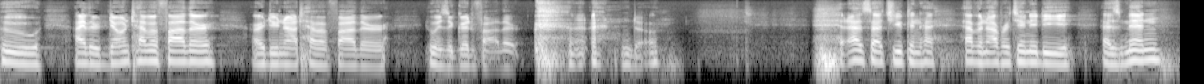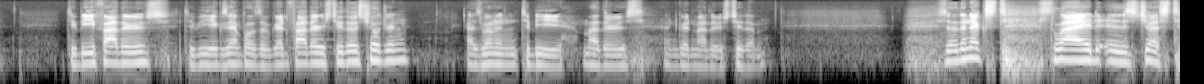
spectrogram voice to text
who either don't have a father or do not have a father who is a good father. and, uh, as such, you can ha- have an opportunity as men to be fathers, to be examples of good fathers to those children, as women to be mothers and good mothers to them. So the next slide is just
